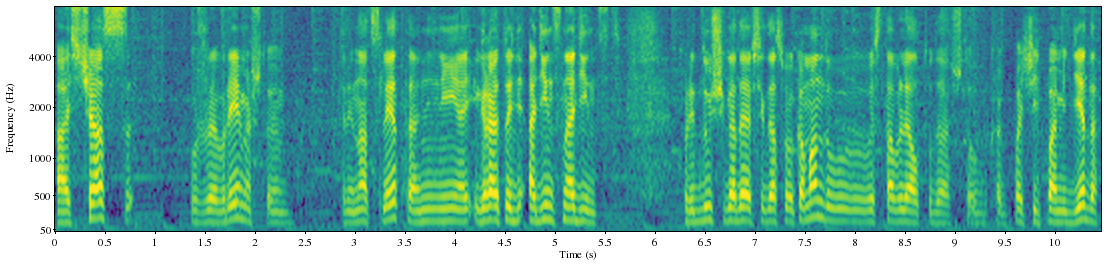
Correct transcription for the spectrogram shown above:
А сейчас уже время, что им 13 лет, они играют 11 на 11. В предыдущие годы я всегда свою команду выставлял туда, чтобы как почтить память деда.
